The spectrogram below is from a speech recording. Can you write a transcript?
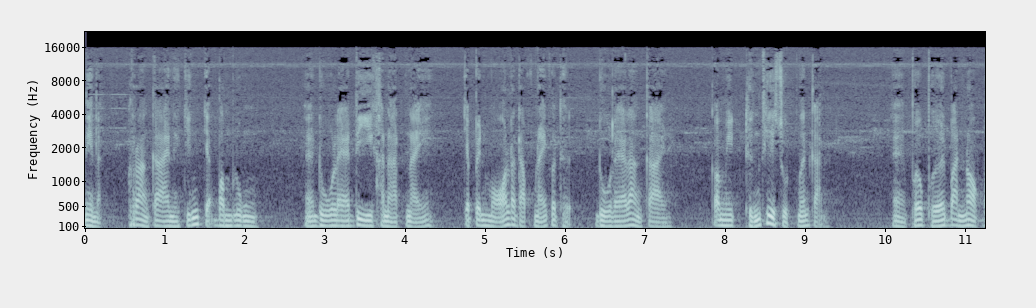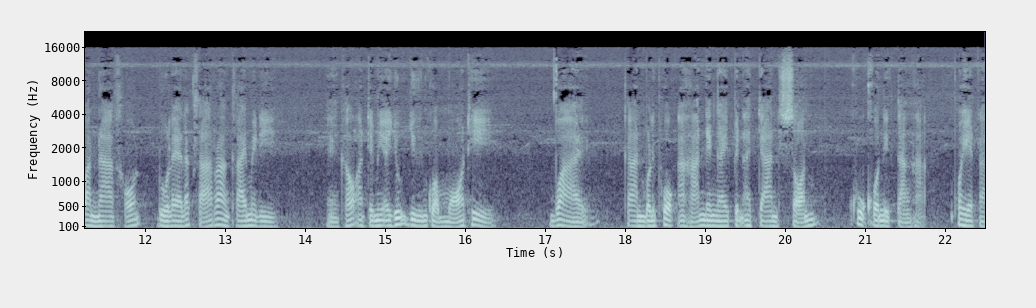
นี่แหละร่างกายเนี่ยจึงจะบำรุงดูแลดีขนาดไหน จะเป็นหมอระดับไหนก็เถอะ ดูแลร่างกาย ก็มีถึงที่สุดเหมือนกันเพอเพอบ้านนอกบ้านนาเขาดูแลรักษาร่างกายไม่ดีเขาอาจจะมีอายุยืนกว่าหมอที่ว่าการบริโภคอาหารยังไง เป็นอาจารย์สอนคู่คนอีกต่างหากเพราะเหตุไร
